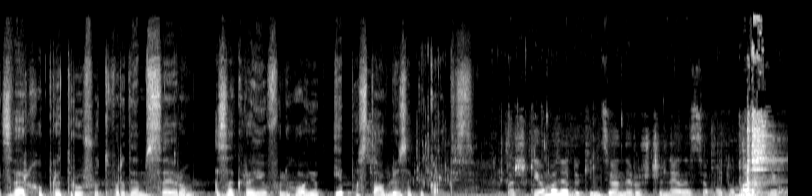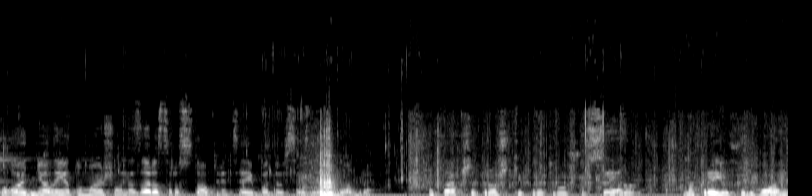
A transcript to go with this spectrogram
зверху притрушу твердим сиром, закрию фольгою і поставлю запікатись. Важкі у мене до кінця не розчинилися, бо домашні холодні, але я думаю, що вони зараз розтопляться і буде все з ними добре. Отак ще трошки притрушу сиру, накрию фольгою,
